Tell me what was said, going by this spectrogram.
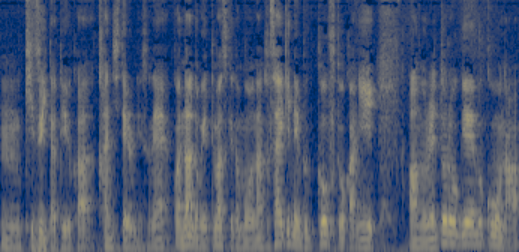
う、うん、気づいたというか感じてるんですね。これ何度も言ってますけども、なんか最近ね、ブックオフとかに、あの、レトロゲームコーナー、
